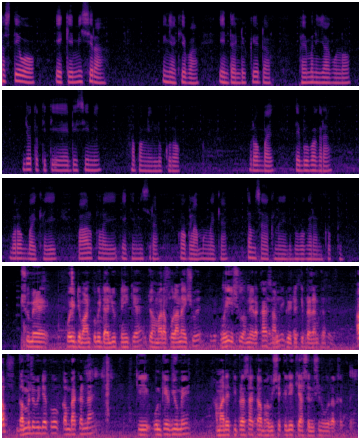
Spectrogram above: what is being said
hasteo eke misra wngya kheba interlocutor phaimani yago joto TTADC ni haphangni lukurok rok bai tei bubagara borok bai khaiui pal khlaiui eke misra kok lam wnglaikha khwnai bubagara ni koktui issue में कोई demand को भी dilute नहीं किया है जो हमारा पुराना इशू है वही इशू हमने रखा है सामने ग्रेटर की प्रदान का अब गवर्नमेंट ऑफ़ इंडिया को कम बैक करना है कि उनके व्यू में हमारे तिप्रसा का भविष्य के लिए क्या सोल्यूशन वो रख सकते हैं।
